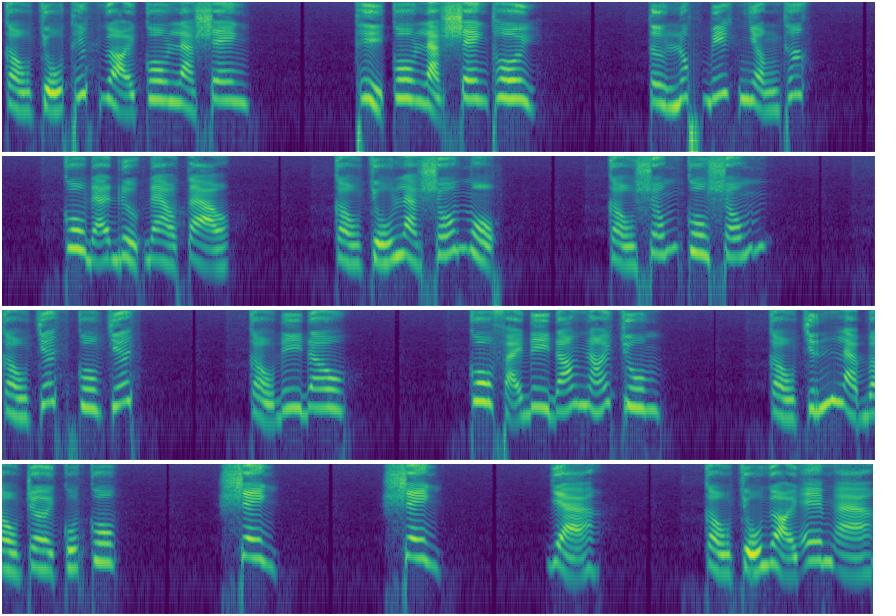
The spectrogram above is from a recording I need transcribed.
Cậu chủ thích gọi cô là Sen, thì cô là Sen thôi. Từ lúc biết nhận thức, cô đã được đào tạo. Cậu chủ là số một. Cậu sống cô sống. Cậu chết cô chết. Cậu đi đâu? Cô phải đi đó nói chung. Cậu chính là bầu trời của cô. Sen. Sen. Dạ. Cậu chủ gọi em ạ.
